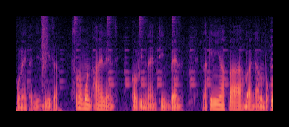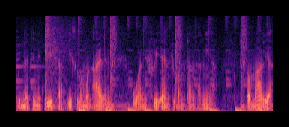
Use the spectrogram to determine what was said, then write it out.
unahitaji visa. Solomon island covid-19 ban. Lakini hapa baada ya mambo covid-19 kuisha hii solomon island huwa ni free entry kwa mtanzania. Somalia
